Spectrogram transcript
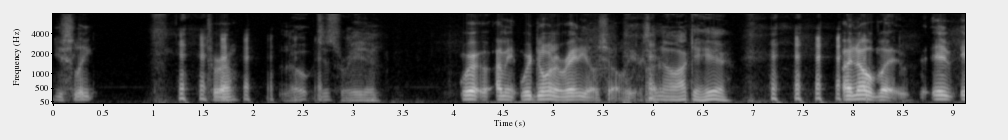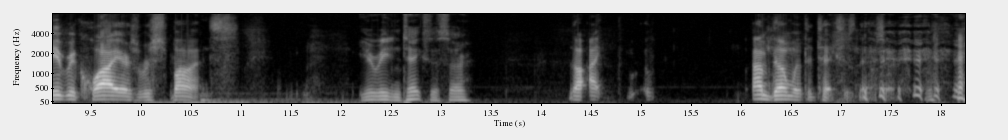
You sleep, Terrell? nope, just reading. We're I mean we're doing a radio show here. I know I can hear. I know, but it it requires response. You're reading Texas, sir. No, I I'm done with the Texas now, sir.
